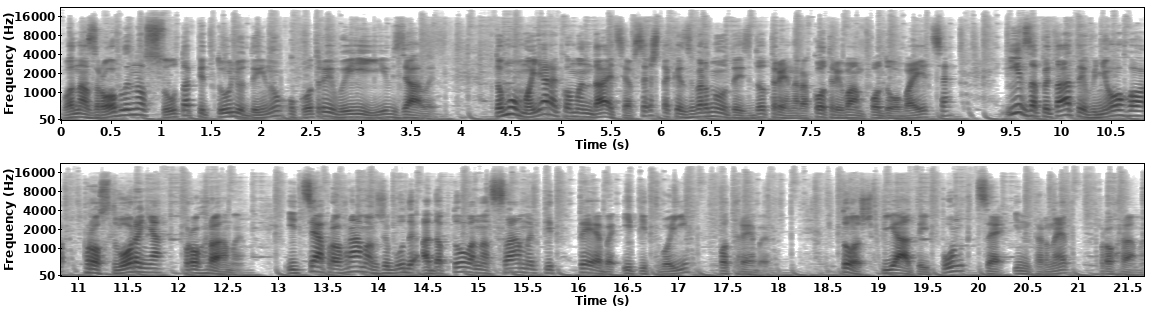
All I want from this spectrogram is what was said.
Вона зроблена суто під ту людину, у котрої ви її взяли. Тому моя рекомендація все ж таки звернутись до тренера, котрий вам подобається, і запитати в нього про створення програми. І ця програма вже буде адаптована саме під тебе і під твої потреби. Тож, п'ятий пункт це інтернет-програми.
